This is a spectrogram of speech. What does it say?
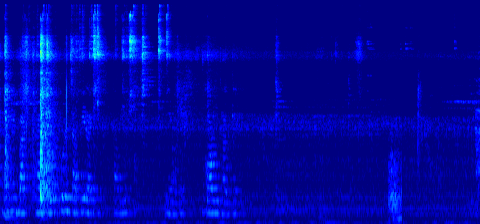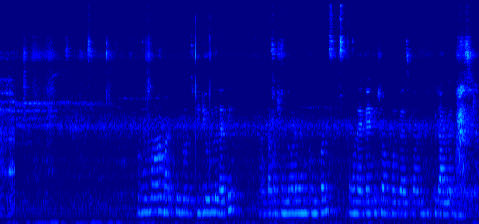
এখানে বাট থালার উপরে চাপিয়ে রাখি তাহলে ইয়ে হবে। গরম থাকবে। আমার মা বাড়িতে রোজ ভিডিওগুলো দেখে আর তারপর সন্ধ্যাবেলা যখন ফোন করে তখন একে একে সব বলবে আজকে আমি কী কী রান্না করেছিলাম।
